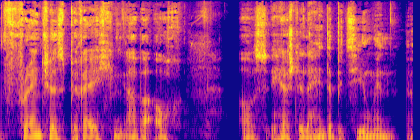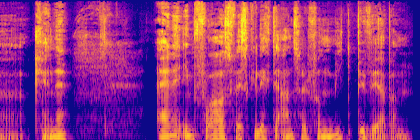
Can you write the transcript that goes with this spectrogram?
Franchise-Bereichen, aber auch aus Hersteller-Händler-Beziehungen äh, kenne, eine im Voraus festgelegte Anzahl von Mitbewerbern,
